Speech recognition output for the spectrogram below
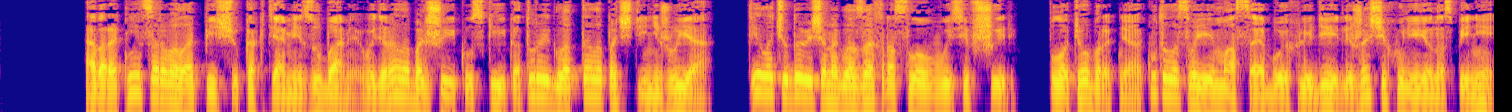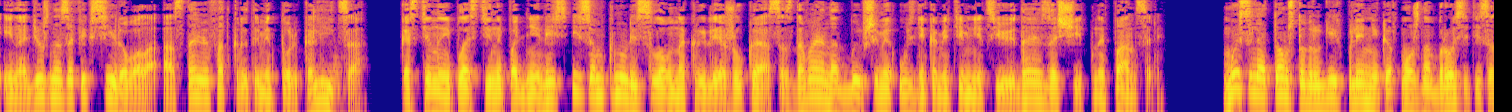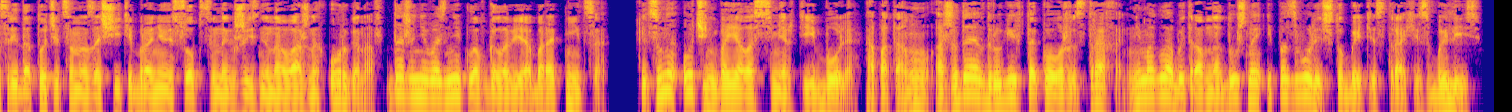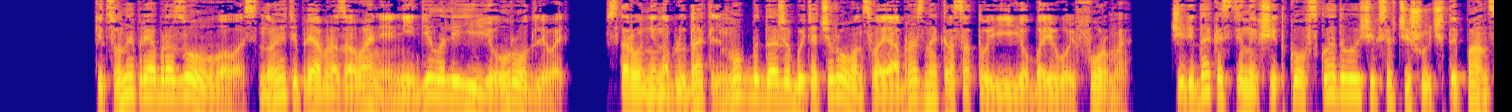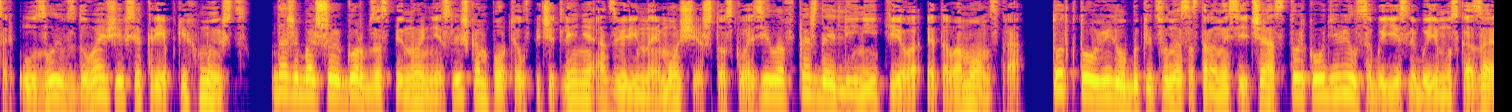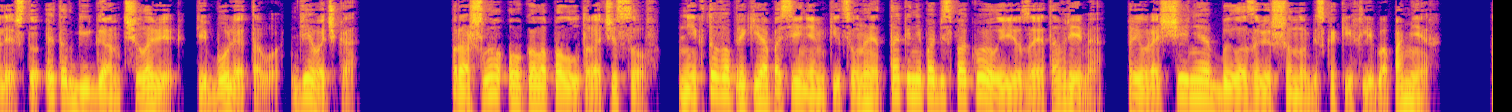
А воротница рвала пищу когтями и зубами, выдирала большие куски, которые глотала почти не жуя. Тело чудовища на глазах росло ввысь и вширь. Плоть оборотня окутала своей массой обоих людей, лежащих у нее на спине, и надежно зафиксировала, оставив открытыми только лица. Костяные пластины поднялись и сомкнулись, словно крылья жука, создавая над бывшими узниками темниц Юидая защитный панцирь. Мысль о том, что других пленников можно бросить и сосредоточиться на защите броней собственных жизненно важных органов, даже не возникла в голове оборотницы. Кицуне очень боялась смерти и боли, а потому, ожидая в других такого же страха, не могла быть равнодушной и позволить, чтобы эти страхи сбылись. Кицуне преобразовывалась, но эти преобразования не делали ее уродливой. Сторонний наблюдатель мог бы даже быть очарован своеобразной красотой ее боевой формы. Череда костяных щитков, складывающихся в чешуйчатый панцирь, узлы вздувающихся крепких мышц. Даже большой горб за спиной не слишком портил впечатление от звериной мощи, что сквозило в каждой линии тела этого монстра. Тот, кто увидел бы Кицуне со стороны сейчас, только удивился бы, если бы ему сказали, что этот гигант человек, и более того, девочка. Прошло около полутора часов. Никто, вопреки опасениям Кицуне, так и не побеспокоил ее за это время. Превращение было завершено без каких-либо помех.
